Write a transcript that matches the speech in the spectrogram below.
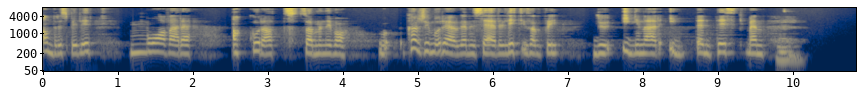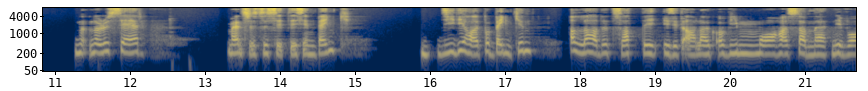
andre spiller må være akkurat samme nivå. Kanskje vi må reorganisere litt, ikke sant? fordi du, ingen er identisk, men mm. Når du ser Manchester City sin benk De de har på benken, alle hadde satt de i sitt A-lag, og vi må ha samme nivå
